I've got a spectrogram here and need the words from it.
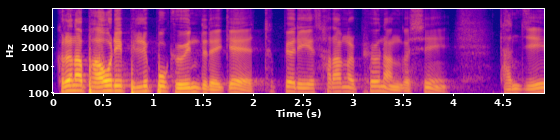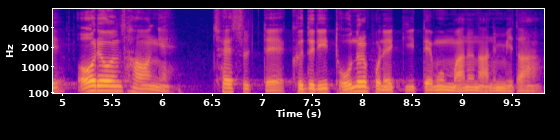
그러나 바울이 빌립보 교인들에게 특별히 사랑을 표현한 것이 단지 어려운 상황에 처했을 때 그들이 돈을 보냈기 때문만은 아닙니다.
